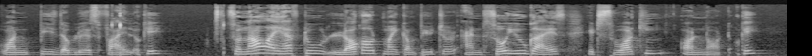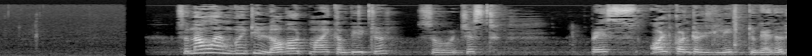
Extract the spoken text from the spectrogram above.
one pws file okay? So now I have to log out my computer and show you guys it's working or not okay? So now I'm going to log out my computer. So just press alt control delete together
